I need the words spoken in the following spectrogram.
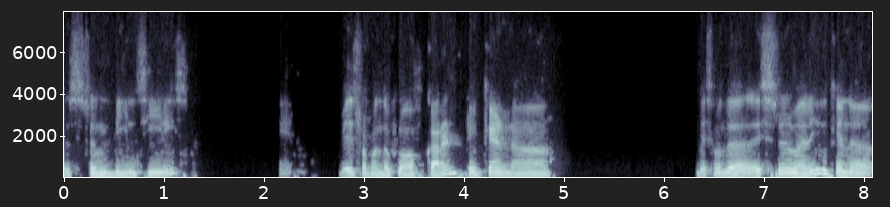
resistor will be in series. Based upon the flow of current, you can uh, based on the resistor value, you can uh,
